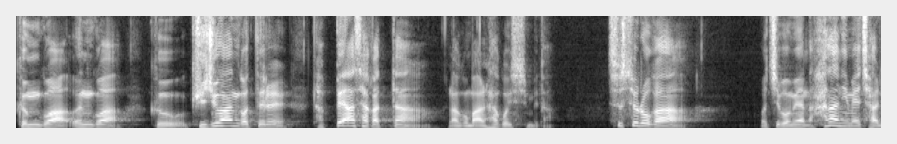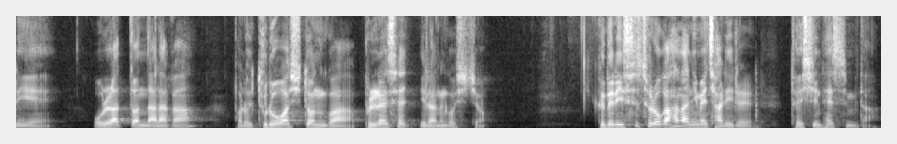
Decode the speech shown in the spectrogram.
금과 은과 그 귀중한 것들을 다 빼앗아 갔다라고 말하고 있습니다. 스스로가 어찌 보면 하나님의 자리에 올랐던 나라가 바로 두로와 시돈과 블레셋이라는 것이죠. 그들이 스스로가 하나님의 자리를 대신했습니다.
